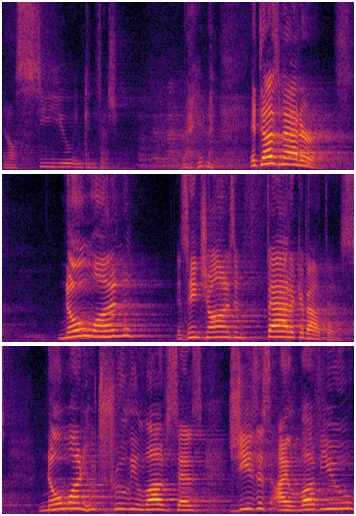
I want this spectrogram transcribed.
And I'll see you in confession. Right? It does matter. No one, and St. John is emphatic about this, no one who truly loves says, Jesus, I love you,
